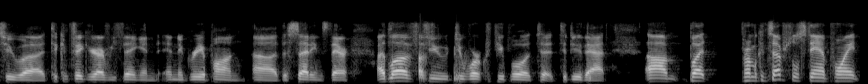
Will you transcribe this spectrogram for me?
to uh, to configure everything and, and agree upon uh, the settings there. I'd love to to work with people to to do that. Um, but from a conceptual standpoint,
